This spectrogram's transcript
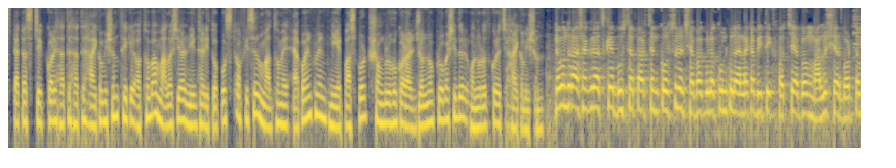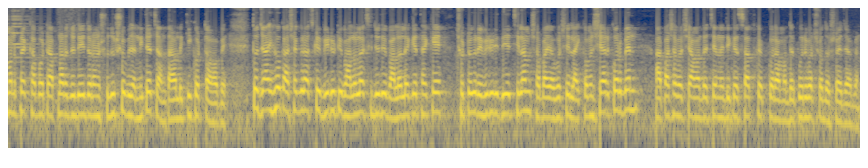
স্ট্যাটাস চেক করে হাতে হাতে হাইকমিশন থেকে অথবা মালয়েশিয়ার নির্ধারিত পোস্ট অফিসের মাধ্যমে অ্যাপয়েন্টমেন্ট নিয়ে পাসপোর্ট সংগ্রহ করার জন্য প্রবাসীদের অনুরোধ করেছে হাইকমিশন। বন্ধুরা, আশা করি আজকে বুঝতে পারছেন কনসুলেট সেবাগুলো কোন কোন এলাকা ভিত্তিক হচ্ছে এবং মালয়েশিয়ার বর্তমান প্রেক্ষাপটে আপনারা যদি এই ধরনের সুযোগ সুবিধা নিতে চান, তাহলে কি করতে হবে? তো যাই হোক, আশা করি আজকের ভিডিওটি ভালো লাগছে। যদি ভালো লেগে থাকে, ছোট্ট করে ভিডিওটি দিয়েছিলাম, সবাই অবশ্যই লাইক, কমেন্ট, শেয়ার করবেন। আর পাশাপাশি আমাদের চ্যানেলটিকে সাবস্ক্রাইব করে আমাদের পরিবার সদস্য হয়ে যাবেন।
